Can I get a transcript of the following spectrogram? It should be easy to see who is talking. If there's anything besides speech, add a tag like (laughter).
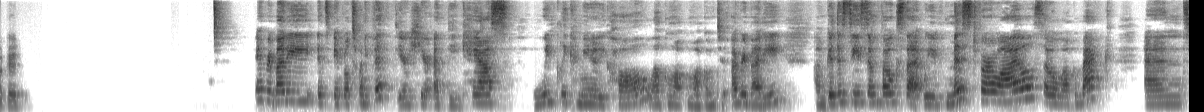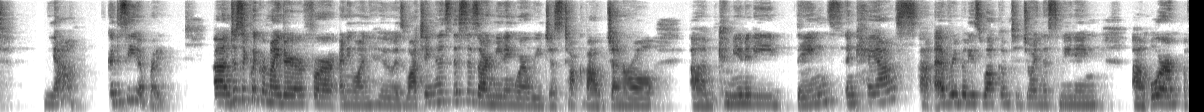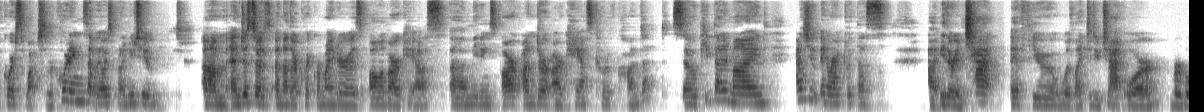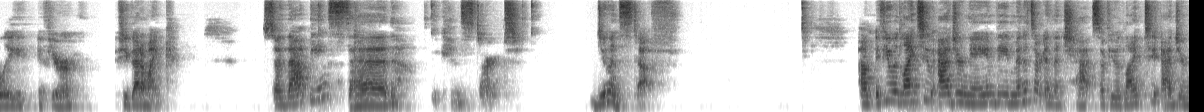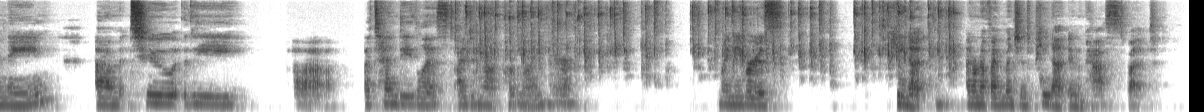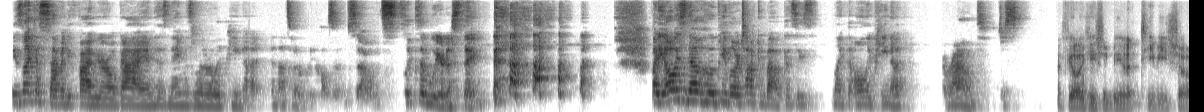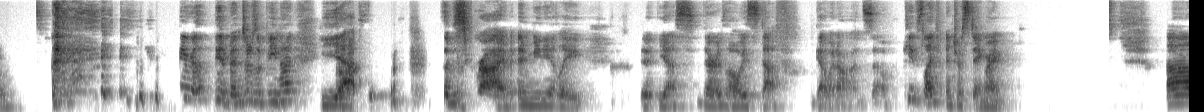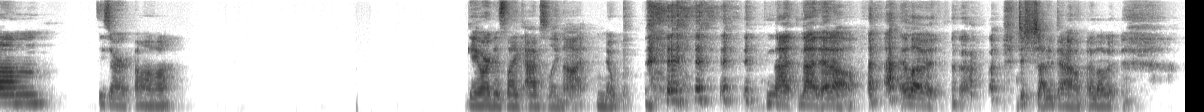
Speaker 1: All good.
Speaker 2: Hey everybody, it's April 25th. You're here at the CHAOSS Weekly Community Call. Welcome, welcome, welcome to everybody. Um, good to see some folks that we've missed for a while, so welcome back. And yeah, good to see you everybody. Um, just a quick reminder for anyone who is watching this, this is our meeting where we just talk about general um, community things in CHAOSS. Uh, everybody's welcome to join this meeting um, or of course watch the recordings that we always put on YouTube. Um, and just as another quick reminder is all of our CHAOSS uh, meetings are under our CHAOSS code of conduct. So keep that in mind as you interact with us, uh, either in chat if you would like to do chat or verbally if you're if you got a mic. So that being said, we can start doing stuff. Um, if you would like to add your name, the minutes are in the chat. So if you would like to add your name um, to the uh, attendee list, I did not put mine here. My neighbor is Peanut. I don't know if I've mentioned Peanut in the past, but he's like a 75 year old guy and his name is literally Peanut and that's what everybody calls him. So it's like the weirdest thing. (laughs) but you always know who people are talking about because he's like the only Peanut around. Just
Speaker 1: I feel like he should be in a TV show. (laughs)
Speaker 2: Really? The Adventures of Peanut? (laughs) Yes. Subscribe immediately. It- yes, there is always stuff going on. So keeps life interesting, right? Um, these are uh Georg is like absolutely not. Nope. (laughs) not not at all. (laughs) I love it. (laughs) Just shut it down. I love it.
